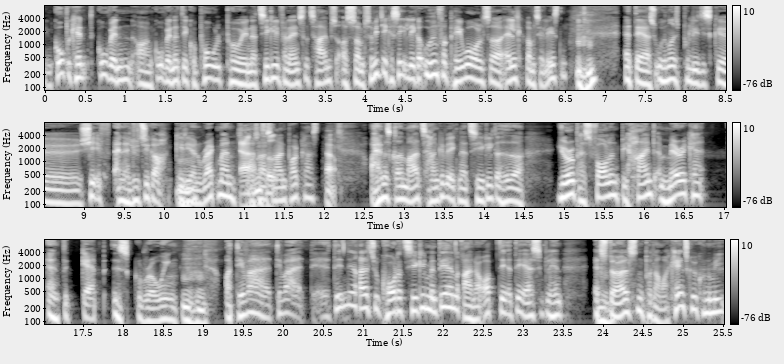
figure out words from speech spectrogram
en god bekendt, god ven og en god ven af Dekopol på en artikel i Financial Times, og som så vidt jeg kan se ligger uden for paywall, så alle kan komme til at læse den, mm-hmm. at deres udenrigspolitiske øh, chef, analytiker Gideon mm-hmm. Rackman, som ja, også har sin egen podcast, ja. og han har skrevet en meget tankevækkende artikel, der hedder Europe has fallen behind America and the gap is growing. Mm-hmm. Og det var, det var det er en relativt kort artikel, men det han regner op der, det er simpelthen, at mhm. størrelsen på den amerikanske økonomi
